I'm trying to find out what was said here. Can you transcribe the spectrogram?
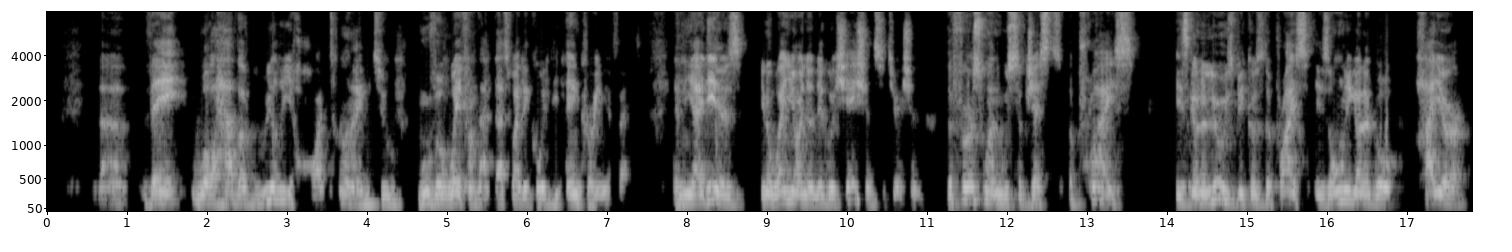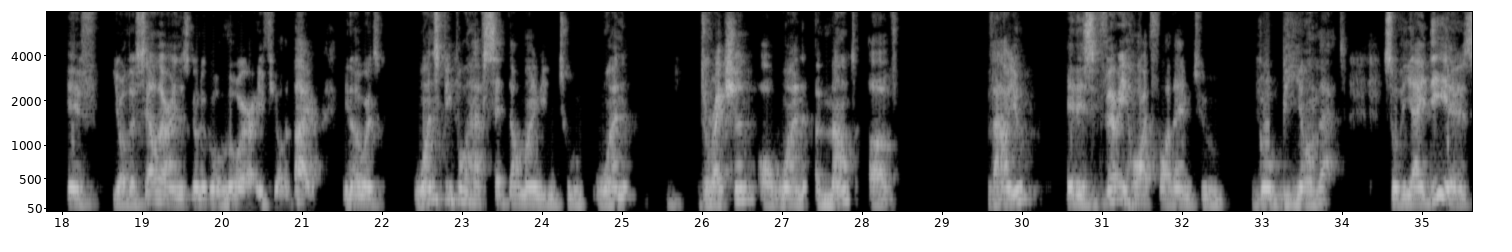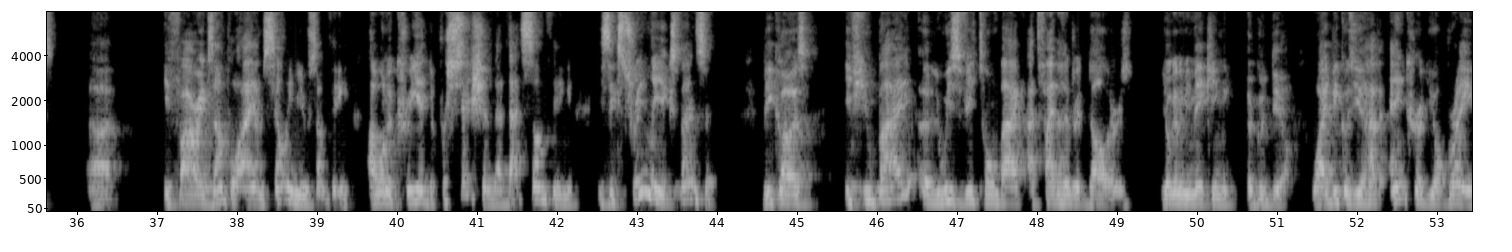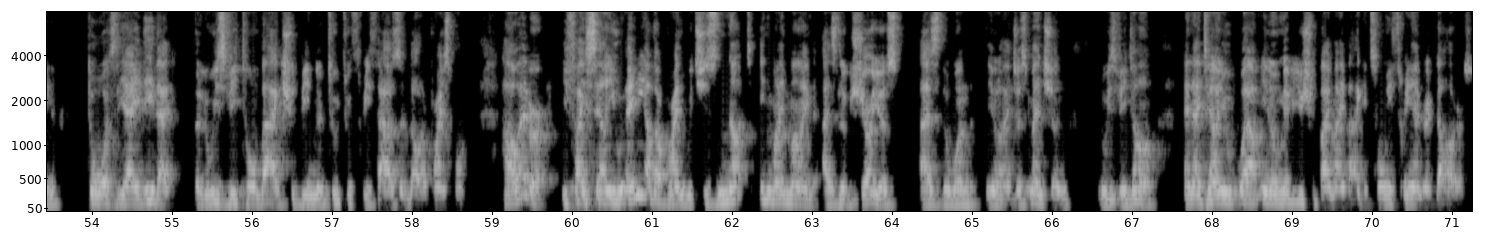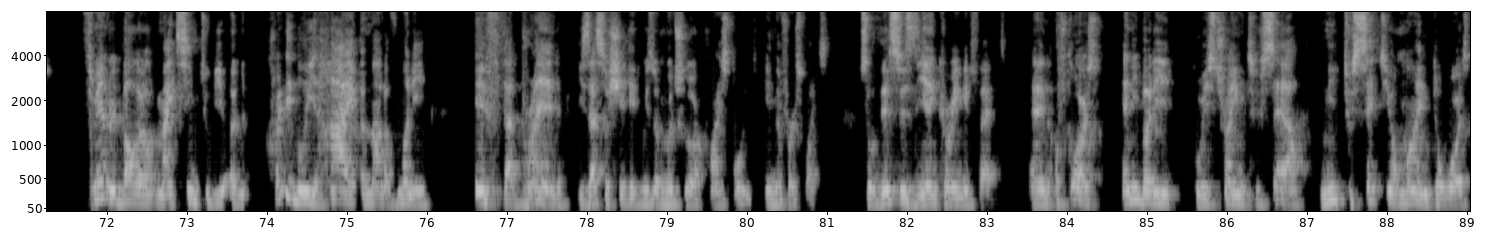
uh, they will have a really hard time to move away from that. That's why they call it the anchoring effect. And the idea is, you know, when you're in a negotiation situation, the first one who suggests a price is going to lose because the price is only going to go higher if you're the seller and it's going to go lower if you're the buyer. In other words, once people have set their mind into one direction or one amount of value, it is very hard for them to go beyond that. So the idea is, uh, if, for example, I am selling you something, I want to create the perception that that something is extremely expensive because if you buy a Louis Vuitton bag at $500, you're going to be making a good deal. Why? Because you have anchored your brain towards the idea that a Louis Vuitton bag should be in the two to three thousand dollar price point. However, if I sell you any other brand which is not in my mind as luxurious as the one you know I just mentioned, Louis Vuitton, and I tell you, well, you know, maybe you should buy my bag. It's only three hundred dollars. Three hundred dollars might seem to be an incredibly high amount of money if that brand is associated with a much lower price point in the first place. So this is the anchoring effect. And of course, anybody who is trying to sell need to set your mind towards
